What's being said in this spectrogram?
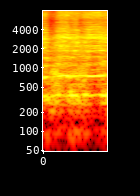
Everybody go!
